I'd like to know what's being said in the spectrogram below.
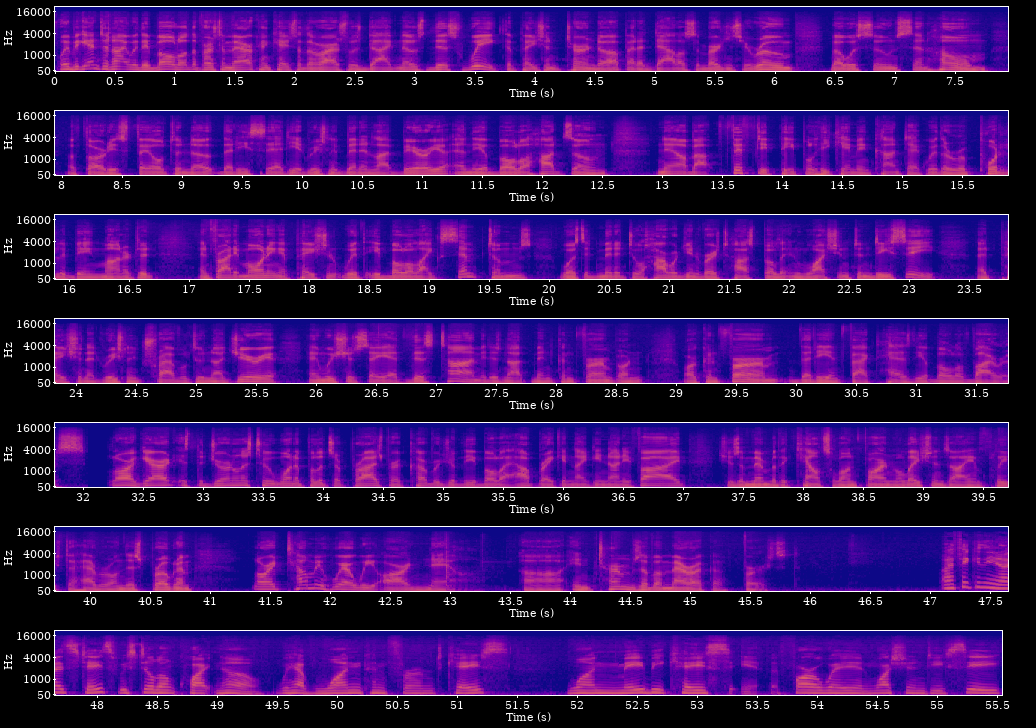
We begin tonight with Ebola. The first American case of the virus was diagnosed this week. The patient turned up at a Dallas emergency room but was soon sent home. Authorities failed to note that he said he had recently been in Liberia and the Ebola hot zone. Now, about 50 people he came in contact with are reportedly being monitored. And Friday morning, a patient with Ebola like symptoms was admitted to Howard University Hospital in Washington, D.C. That patient had recently traveled to Nigeria, and we should say at this time it has not been confirmed or, or confirmed that he, in fact, has the Ebola virus. Laurie Garrett is the journalist who won a Pulitzer Prize for her coverage of the Ebola outbreak in 1995. She's a member of the Council on Foreign Relations. I am pleased to have her on this program. Laurie, tell me where we are now uh, in terms of America first. I think in the United States, we still don't quite know. We have one confirmed case, one maybe case far away in Washington, D.C.,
